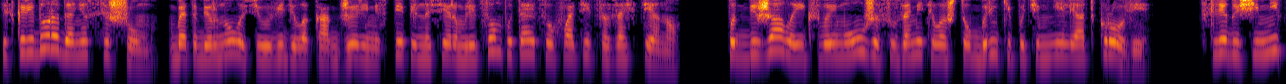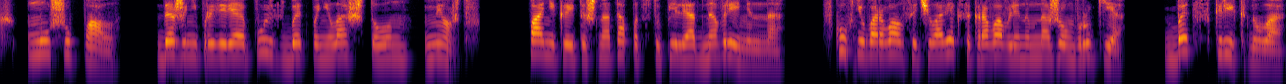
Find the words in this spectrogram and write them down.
Из коридора донесся шум. Бет обернулась и увидела, как Джереми с пепельно-серым лицом пытается ухватиться за стену. Подбежала и к своему ужасу заметила, что брюки потемнели от крови. В следующий миг муж упал. Даже не проверяя пульс, Бет поняла, что он мертв. Паника и тошнота подступили одновременно. В кухню ворвался человек с окровавленным ножом в руке. Бет вскрикнула.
